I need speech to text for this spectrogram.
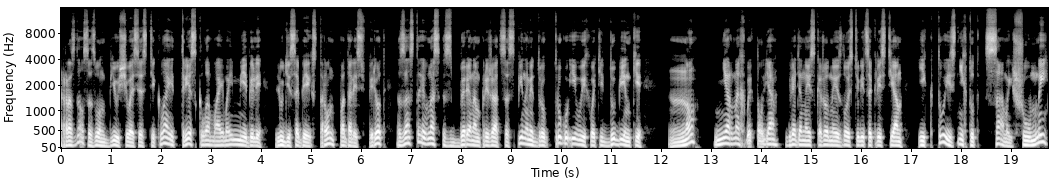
Раздался звон бьющегося стекла и треск ломаемой мебели. Люди с обеих сторон подались вперед, заставив нас с Береном прижаться спинами друг к другу и выхватить дубинки. «Ну?» – нервно хмыкнул я, глядя на искаженные злостью лица крестьян. «И кто из них тут самый шумный?»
